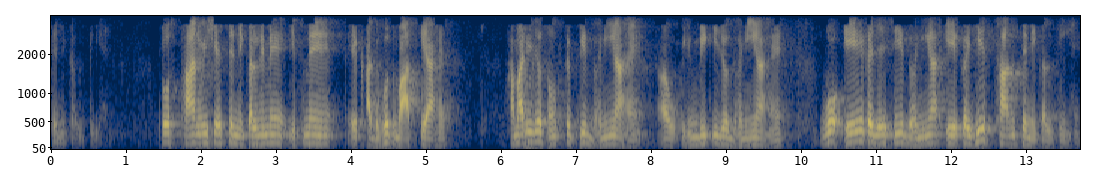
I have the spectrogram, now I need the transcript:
से निकलती है। तो स्थान विशेष से निकलने में इसमें एक अद्भुत बात क्या है? हमारी जो संस्कृत की ध्वनियाँ हैं हिंदी की जो ध्वनियाँ हैं वो एक जैसी ध्वनियाँ एक ही स्थान से निकलती हैं।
